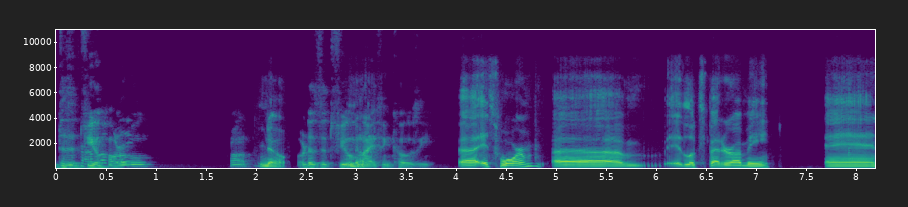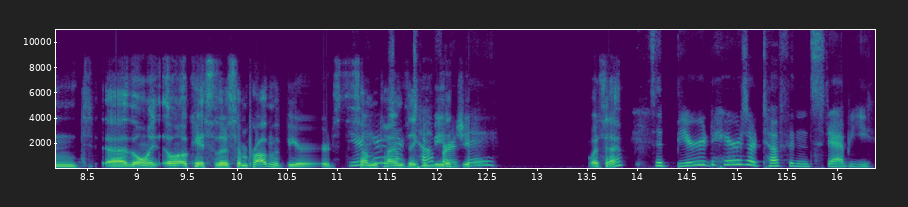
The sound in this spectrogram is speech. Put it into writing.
does it feel horrible, Rob? No, or does it feel No. nice and cozy? uh, it's warm. Um, it looks better on me. And uh, the only oh, okay, so there's some problem with beards. Beard Sometimes hairs they are can be a they? What's that? So beard hairs are tough and stabby.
